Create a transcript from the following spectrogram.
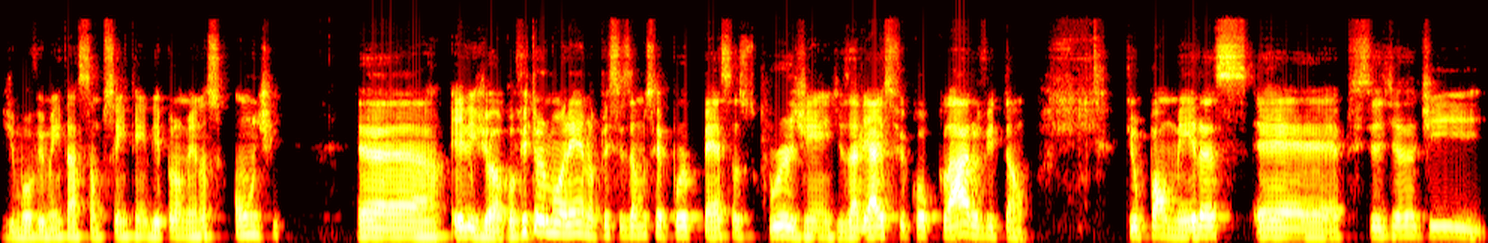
de movimentação para você entender pelo menos onde é, ele joga. O Vitor Moreno, precisamos repor peças urgentes. Aliás, ficou claro, Vitão, que o Palmeiras é, precisa de,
